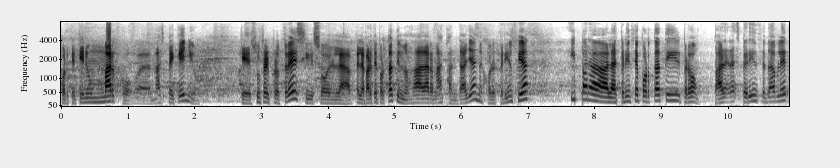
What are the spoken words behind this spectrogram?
Porque tiene un marco eh, más pequeño que Surface Pro 3 y eso en la, en la parte portátil nos va a dar más pantalla, mejor experiencia, y para la experiencia portátil, perdón, para la experiencia tablet,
